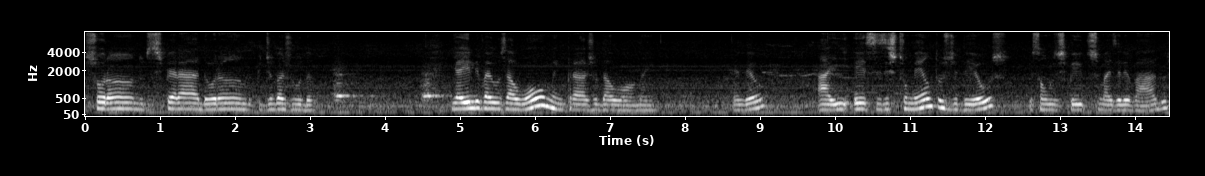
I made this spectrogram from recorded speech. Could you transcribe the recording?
chorando, desesperada, orando, pedindo ajuda. E aí ele vai usar o homem para ajudar o homem. Entendeu? Aí esses instrumentos de Deus, que são os espíritos mais elevados,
